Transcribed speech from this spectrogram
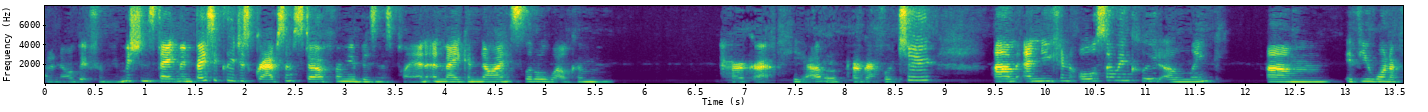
I don't know a bit from your mission statement. Basically, just grab some stuff from your business plan and make a nice little welcome paragraph here, mm-hmm. paragraph or two. Um, and you can also include a link um, if you want to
